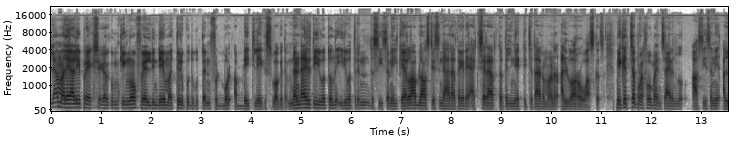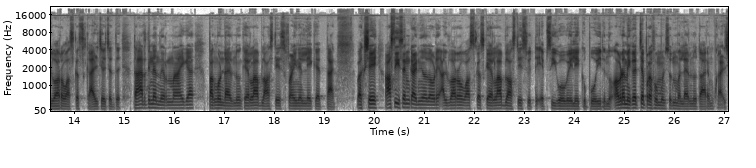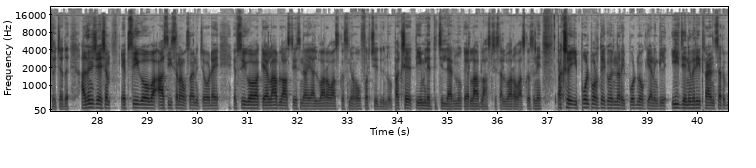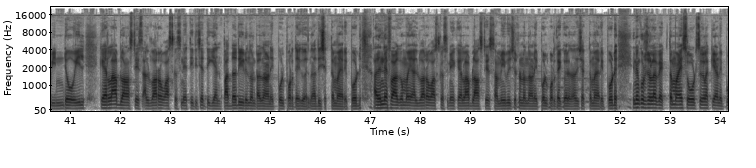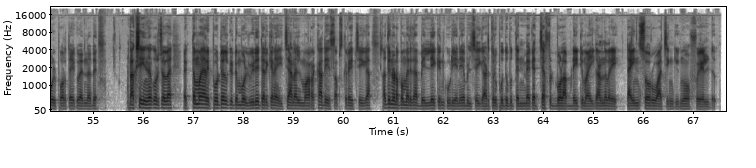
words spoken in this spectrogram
എല്ലാ മലയാളി പ്രേക്ഷകർക്കും king of വേൾഡിന്റെ മറ്റൊരു പുതുപുത്തൻ ഫുട്ബോൾ അപ്ഡേറ്റിലേക്ക് സ്വാഗതം. രണ്ടായിരത്തി ഇരുപത്തൊന്ന് ഇരുപത്തിരണ്ട് സീസണിൽ കേരള ബ്ലാസ്റ്റേഴ്സിന്റെ ആരാധകരെ അക്ഷരാർത്ഥത്തിൽ ഞെട്ടിച്ച താരമാണ് അൽവാറോ വാസ്കസ്. മികച്ച പെർഫോമൻസ് ആയിരുന്നു ആ സീസണിൽ അൽവാറോ വാസ്കസ് കാഴ്ചവെച്ചത്. താരത്തിന്റെ നിർണായക പങ്കുണ്ടായിരുന്നു കേരള ബ്ലാസ്റ്റേഴ്സ് ഫൈനലിലേക്ക് എത്താൻ. പക്ഷേ ആ സീസൺ കഴിഞ്ഞതോടെ അൽവാറോ വാസ്കസ് കേരള ബ്ലാസ്റ്റേഴ്സ് വിട്ട് എഫ് സി ഗോവയിലേക്ക് പോയിരുന്നു. അവിടെ മികച്ച പെർഫോമൻസ് ഒന്നുമല്ലായിരുന്നു താരം കാഴ്ചവെച്ചത്. അതിനുശേഷം എഫ് സി ഗോവ ആ സീസൺ അവസാനിച്ചോടെ എഫ് സി ഗോവ കേരള ബ്ലാസ്റ്റേഴ്സിനായി അൽവാറോ വാസ്കസിനെ ഓഫർ ചെയ്തിരുന്നു. പക്ഷേ ടീമിലെത്തിച്ചില്ലായിരുന്നു കേരള ബ്ലാസ്റ്റേഴ്സ് അൽവാറോ വാസ്കസിനെ. പക്ഷേ ഇപ്പോൾ പുറത്തേക്ക് വരുന്ന റിപ്പോർട്ട് നോക്കുകയാണെങ്കിൽ ഈ ജനുവരി ട്രാൻസ്ഫർ വിൻഡോയിൽ കേരള ബ്ലാസ്റ്റേഴ്സ് അൽവാറോ വാസ്കസിനെ തിരിച്ചെത്തിക്കാൻ പദ്ധതിയിടുന്നുണ്ടെന്നാണ് ഇപ്പോൾ പുറത്തേക്ക് വരുന്ന അതിശക്തമായ റിപ്പോർട്ട്. അതിന്റെ ഭാഗമായി അൽവാറോ വാസ്കസിനെ കേരള ബ്ലാസ്റ്റേഴ്സ് സമീപിച്ചിട്ടുണ്ടെന്നാണ് ഇപ്പോൾ പുറത്തേക്ക് വരുന്ന അതിശക്തമായ റിപ്പോർട്ട്. ഇതിനെക്കുറിച്ചുള്ള വ്യക്തമായ സോഴ്സുകളൊക്കെയാണ് ഇപ്പോൾ പുറത്തേക്ക് വരുന്നത്. പക്ഷേ ഇതിനെക്കുറിച്ചുള്ള വ്യക്തമായ റിപ്പോർട്ടുകൾ കിട്ടുമ്പോൾ വീഡിയോ തിരക്കാനായി ചാനൽ മറക്കാതെ സബ്സ്ക്രൈബ് ചെയ്യുക. അതിനോടൊപ്പം വരുന്ന ബെല്ലേക്കൻ കൂടി എനേബിൾ ചെയ്യുക. അടുത്തൊരു പുതുപുത്തൻ മികച്ച ഫുട്ബോൾ അപ്ഡേറ്റുമായി കാണുന്നവരെ times or watching king of world.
